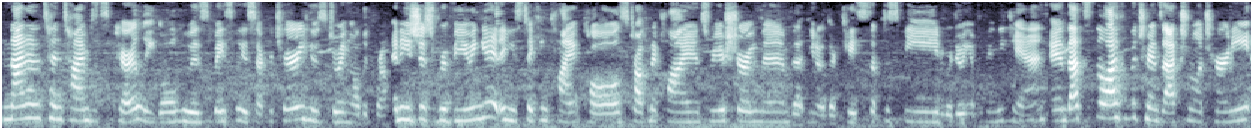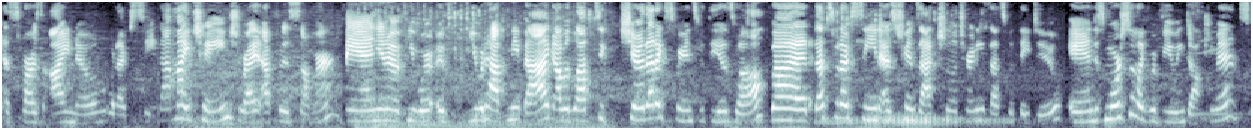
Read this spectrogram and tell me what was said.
nine out of ten times, it's paralegal who is basically a secretary who's doing all the grunt, and he's just reviewing it and he's taking client calls, talking to clients, reassuring them that you know their case is up to speed, we're doing everything we can, and that's the life of a transactional attorney as far as I know, what I've seen. That might change right after the summer, and you know if you were if you would have me back, I would love to share that experience with you as well. But that's what I've seen as transactional attorneys. That's what they do, and it's more so like reviewing documents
